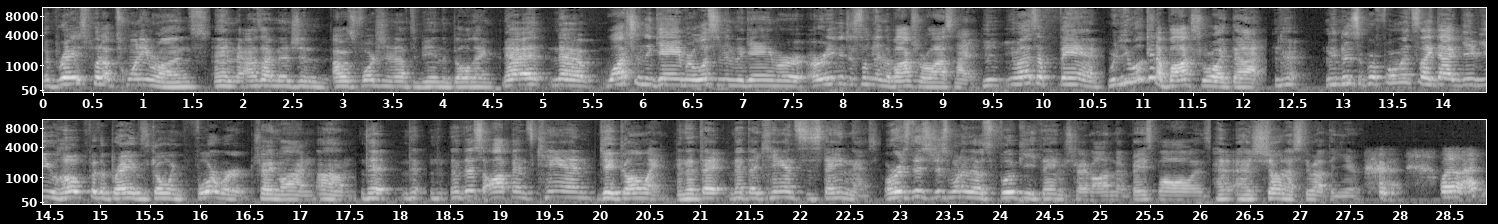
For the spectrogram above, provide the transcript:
the Braves put up 20 runs, and as I mentioned, I was fortunate enough to be in the building. Now, now watching the game or listening to the game or, or even just looking at the box score last night, you, you know, as a fan, when you look at a box score like that, and does a performance like that give you hope for the Braves going forward, Trayvon? Um, that, that, that this offense can get going and that they that they can sustain this, or is this just one of those fluky things, Trayvon, that baseball is, ha, has shown us throughout the year? Well, I,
